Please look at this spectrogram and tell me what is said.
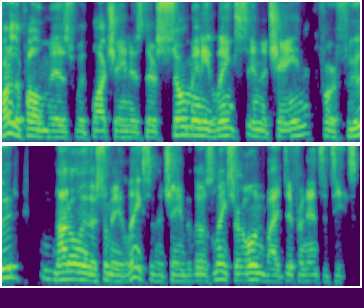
part of the problem is with blockchain is there's so many links in the chain for food. Not only there's so many links in the chain, but those links are owned by different entities.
